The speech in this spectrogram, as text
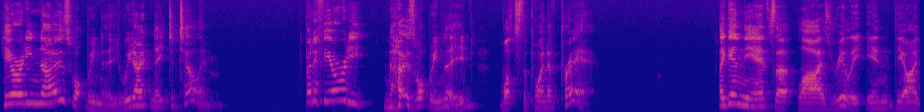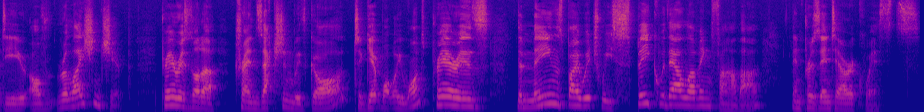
He already knows what we need. We don't need to tell Him. But if He already knows what we need, what's the point of prayer? Again, the answer lies really in the idea of relationship. Prayer is not a transaction with God to get what we want. Prayer is the means by which we speak with our loving Father and present our requests.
